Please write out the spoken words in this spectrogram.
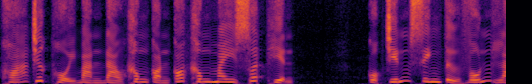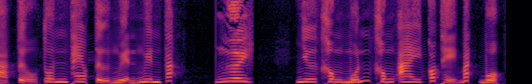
Khóa trước hội bàn đào không còn có không may xuất hiện. Cuộc chiến sinh tử vốn là tự tuân theo tự nguyện nguyên tắc. Ngươi, như không muốn không ai có thể bắt buộc,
